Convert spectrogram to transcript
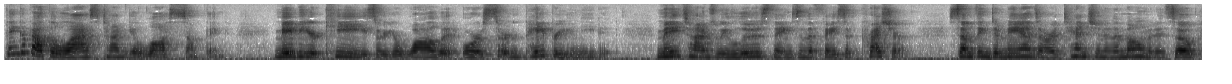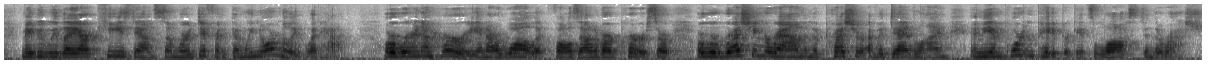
Think about the last time you lost something. Maybe your keys or your wallet or a certain paper you needed. Many times we lose things in the face of pressure. Something demands our attention in the moment, and so maybe we lay our keys down somewhere different than we normally would have. Or we're in a hurry and our wallet falls out of our purse, or, or we're rushing around in the pressure of a deadline and the important paper gets lost in the rush.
